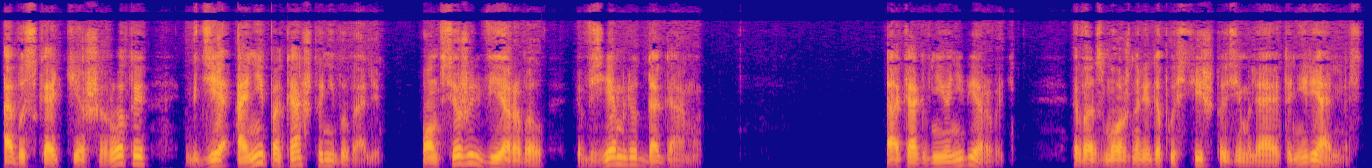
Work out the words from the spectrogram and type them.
обыскать те широты, где они пока что не бывали. Он все же веровал в землю Дагамы. А как в нее не веровать? Возможно ли допустить, что земля — это нереальность?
